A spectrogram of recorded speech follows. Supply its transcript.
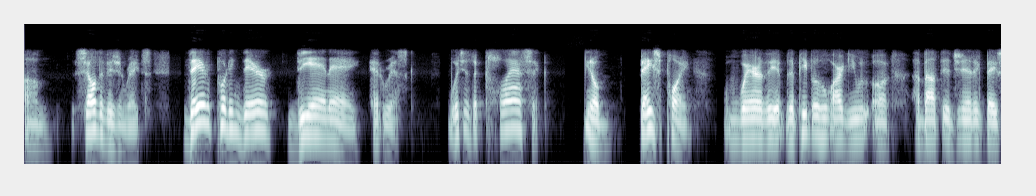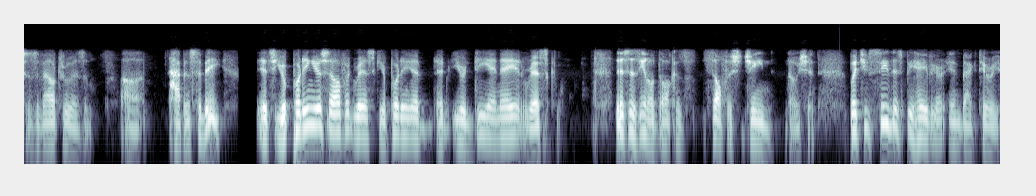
um, cell division rates. They're putting their DNA at risk, which is a classic, you know, base point where the the people who argue uh, about the genetic basis of altruism uh, happens to be. It's you're putting yourself at risk. You're putting it, at your DNA at risk. This is, you know, Dawkins' selfish gene notion. But you see this behavior in bacteria.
